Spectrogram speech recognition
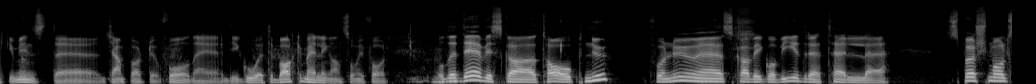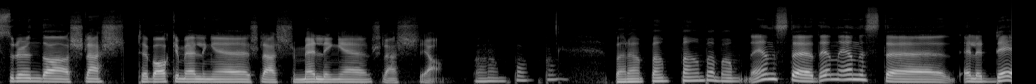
ikke minst eh, kjempeartig å få de, de gode tilbakemeldingene som vi får. Og det er det vi skal ta opp nå, for nå eh, skal vi gå videre til eh, spørsmålsrunder slash tilbakemeldinger slash meldinger slash ja. Det eneste, den eneste, eller det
